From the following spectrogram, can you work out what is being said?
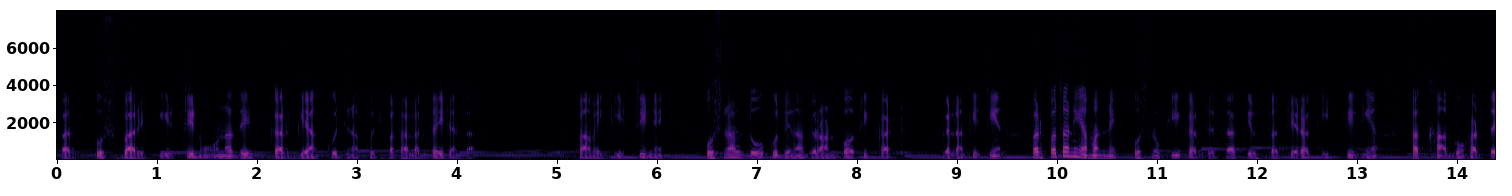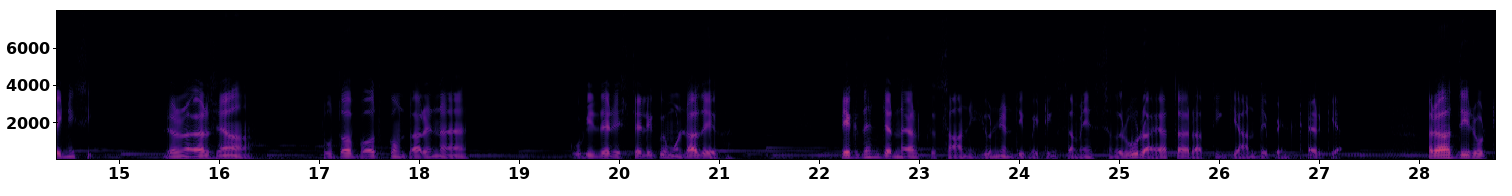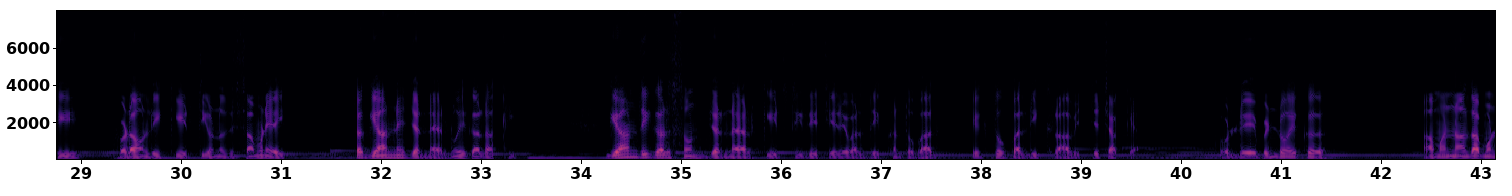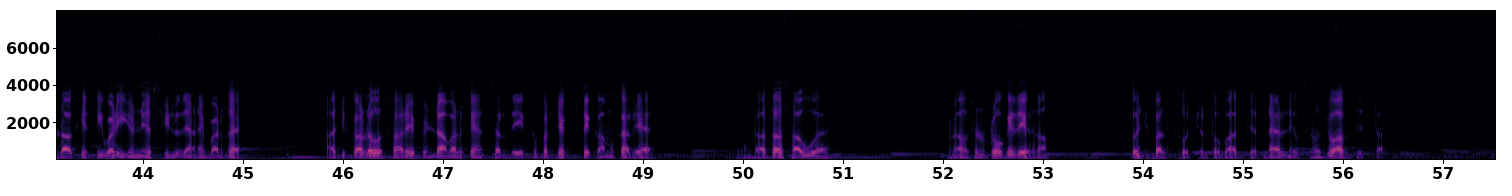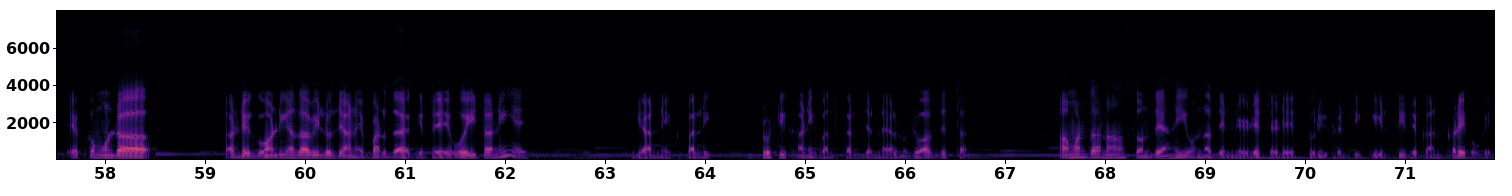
ਪਰ ਉਸ ਬਾਰੇ ਕੀਰਤੀ ਨੂੰ ਉਹਨਾਂ ਦੇ ਘਰ ਗਿਆ ਕੁਝ ਨਾ ਕੁਝ ਪਤਾ ਲੱਗਦਾ ਹੀ ਰਹਿੰਦਾ। ਭਾਵੇਂ ਕੀਰਤੀ ਨੇ ਉਸ ਨਾਲ ਦੋ ਕੁ ਦਿਨਾਂ ਦੌਰਾਨ ਬਹੁਤ ਹੀ ਘੱਟ ਗੱਲਾਂ ਕੀਤੀਆਂ, ਪਰ ਪਤਾ ਨਹੀਂ ਅਮਨ ਨੇ ਉਸ ਨੂੰ ਕੀ ਕਰ ਦਿੱਤਾ ਕਿ ਉਸ ਦਾ ਚਿਹਰਾ ਕੀਰਤੀ ਦੀਆਂ ਅੱਖਾਂ ਅੱਗੋਂ ਹਟਦਾ ਹੀ ਨਹੀਂ ਸੀ। ਜਰਨੈਲ ਸਿਆ, ਤੂੰ ਤਾਂ ਬਹੁਤ ਘੁੰਮਦਾ ਰਹਿਣਾ ਹੈ। ਕੁੜੀ ਦੇ ਰਿਸ਼ਤੇ ਲਈ ਕੋਈ ਮੁੰਡਾ ਦੇਖ। ਇੱਕ ਦਿਨ ਜਰਨੈਲ ਕਿਸਾਨ ਯੂਨੀਅਨ ਦੀ ਮੀਟਿੰਗ ਸਮੇਂ ਸੰਗਰੂਰ ਆਇਆ ਤਾਂ ਰਾਤੀ ਗਿਆਨ ਦੇ ਪਿੰਡ ਠਹਿਰ ਗਿਆ। ਰਾਤ ਦੀ ਰੋਟੀ ਫੜਾਉਣ ਲਈ ਕੀਰਤੀ ਉਹਨਾਂ ਦੇ ਸਾਹਮਣੇ ਆਈ ਤਾਂ ਗਿਆਨ ਨੇ ਜਰਨੈਲ ਨੂੰ ਇਹ ਗੱਲ ਆਖੀ। ਗਿਆਨ ਦੀ ਗੱਲ ਸੁਣ ਜਰਨੈਲ ਕੀਰਤੀ ਦੇ ਚਿਹਰੇ ਵੱਲ ਦੇਖਣ ਤੋਂ ਬਾਅਦ ਇੱਕ ਦੋ ਪੱਲੀ ਖਰਾਬ ਵਿੱਚ ਚੱਕਿਆ ਤੁਹਾਡੇ ਪਿੰਡੋਂ ਇੱਕ ਅਮਨ ਨਾਂ ਦਾ ਮੁੰਡਾ ਖੇਤੀਬਾੜੀ ਯੂਨੀਵਰਸਿਟੀ ਲੁਧਿਆਣੇ ਪੜ੍ਹਦਾ ਹੈ। ਅੱਜ ਕੱਲ੍ਹ ਉਹ ਸਾਰੇ ਪਿੰਡਾਂ ਵੱਲ ਕੈਂਸਰ ਦੇ ਇੱਕ ਪ੍ਰੋਜੈਕਟ ਤੇ ਕੰਮ ਕਰ ਰਿਹਾ ਹੈ। ਮੁੰਡਾ ਤਾਂ ਸਾਊ ਹੈ। ਮੈਂ ਉਸ ਨੂੰ ਟੋਕੇ ਦੇਖਦਾ। ਕੁਝ ਪਲ ਸੋਚਣ ਤੋਂ ਬਾਅਦ ਜਰਨੈਲ ਨੇ ਉਸ ਨੂੰ ਜਵਾਬ ਦਿੱਤਾ। ਇੱਕ ਮੁੰਡਾ ਸਾਡੇ ਗੁਆਂਢੀਆਂ ਦਾ ਵੀ ਲੁਧਿਆਣੇ ਪੜ੍ਹਦਾ ਕਿਤੇ ਉਹੀ ਤਾਂ ਨਹੀਂ ਹੈ? ਗਿਆਨ ਨੇ ਇੱਕ ਪੱਲੀ ਰੋਟੀ ਖਾਣੀ ਬੰਦ ਕਰ ਜਰਨੈਲ ਨੂੰ ਜਵਾਬ ਦਿੱਤਾ। ਅਮਨ ਦਾ ਨਾਂ ਸੁਣਦਿਆਂ ਹੀ ਉਹਨਾਂ ਦੇ ਨੇੜੇ ਤੇੜੇ ਤੁਰੀ ਫਿਰਦੀ ਕੀਰਤੀ ਦੇ ਕੰਨ ਖੜੇ ਹੋ ਗਏ।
